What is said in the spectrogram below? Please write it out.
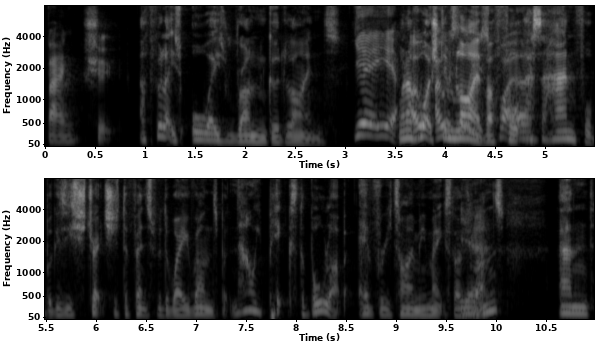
bang, shoot. I feel like he's always run good lines. Yeah, yeah. When I've I- watched I him live, I thought a- that's a handful because he stretches defence with the way he runs. But now he picks the ball up every time he makes those Yeah. runs, and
